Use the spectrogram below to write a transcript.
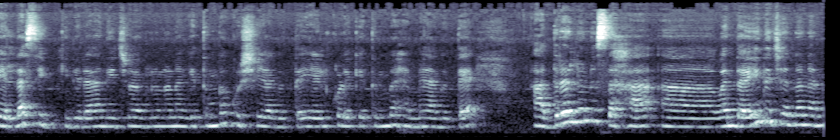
ಎಲ್ಲ ಸಿಕ್ಕಿದ್ದೀರಾ? ನಿಜವಾಗ್ಲೂ ನನಗೆ ತುಂಬ ಖುಷಿಯಾಗುತ್ತೆ ಹೇಳ್ಕೊಳ್ಳೋಕ್ಕೆ ತುಂಬ ಹೆಮ್ಮೆ ಆಗುತ್ತೆ. ಅದರಲ್ಲೂ ಸಹ ಒಂದು ಐದು ಜನ ನನ್ನ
